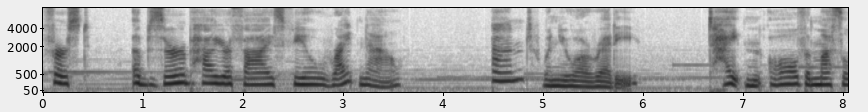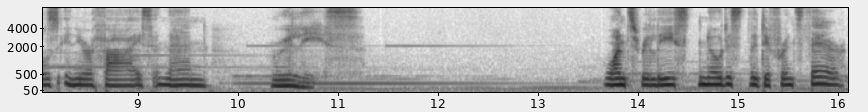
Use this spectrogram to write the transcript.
First, observe how your thighs feel right now, and when you are ready, tighten all the muscles in your thighs and then release. Once released, notice the difference there.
